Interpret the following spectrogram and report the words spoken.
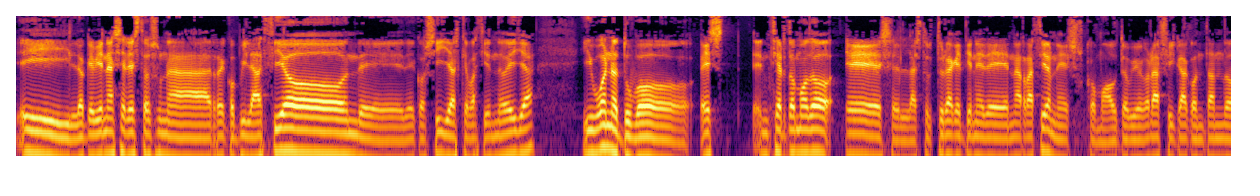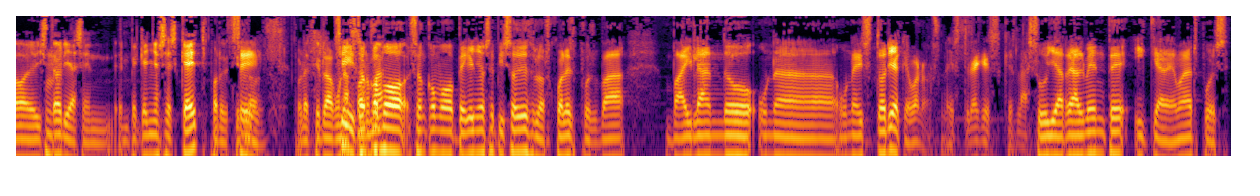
Y lo que viene a ser esto es una recopilación de, de cosillas que va haciendo ella. Y bueno, tuvo. Es, en cierto modo, es la estructura que tiene de narración, es como autobiográfica contando historias en, en pequeños sketches, por decirlo, Sí. por decirlo de alguna Sí, son forma. como, son como pequeños episodios en los cuales pues va bailando una, una historia que, bueno, es una historia que es, que es la suya realmente y que además pues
